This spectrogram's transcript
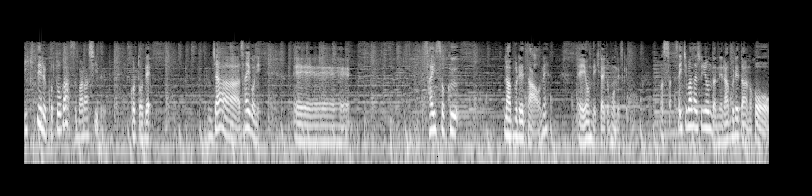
うん、生きてることが素晴らしいということで、じゃあ、最後に、えー、最速ラブレターをね、えー、読んでいきたいと思うんですけども、まあ、一番最初に読んだね、ラブレターの方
